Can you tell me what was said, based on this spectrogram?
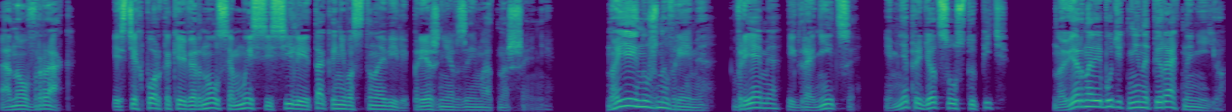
Оно враг. И с тех пор, как я вернулся, мы с Сесилией так и не восстановили прежние взаимоотношения. Но ей нужно время. Время и границы, и мне придется уступить. Но верно ли будет не напирать на нее?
